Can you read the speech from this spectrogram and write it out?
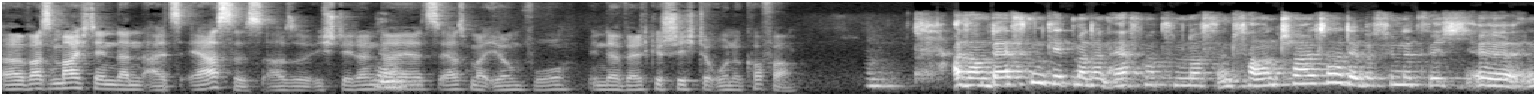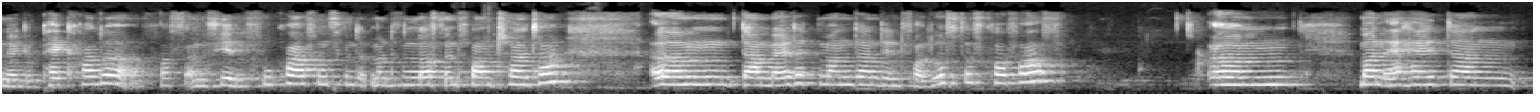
was mache ich denn dann als erstes? Also ich stehe dann da jetzt erstmal irgendwo in der Weltgeschichte ohne Koffer. Also am besten geht man dann erstmal zum Lost and Found Schalter. Der befindet sich äh, in der Gepäckhalle. Fast eines jeden Flughafens findet man diesen Lost and Found Schalter. Ähm, da meldet man dann den Verlust des Koffers. Ähm, man erhält dann,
